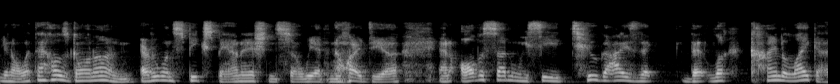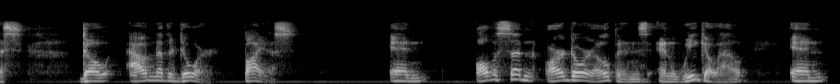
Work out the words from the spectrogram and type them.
you know, what the hell is going on? Everyone speaks Spanish, and so we had no idea. And all of a sudden, we see two guys that that look kind of like us go out another door by us. And all of a sudden, our door opens and we go out, and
